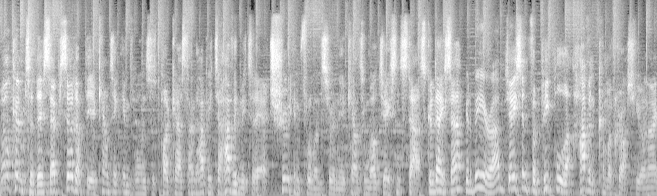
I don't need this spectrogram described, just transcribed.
Welcome to this episode of the Accounting Influencers Podcast. I'm happy to have with me today a true influencer in the accounting world, Jason Staats. Good day, sir. Good to be here, Rob. Jason, for people that haven't come across you, and I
